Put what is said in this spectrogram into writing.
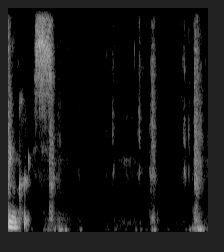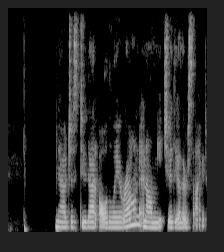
increase. Now just do that all the way around and I'll meet you at the other side.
